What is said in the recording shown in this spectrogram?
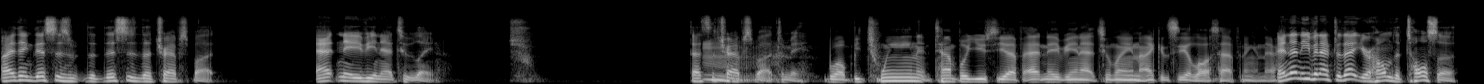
I think this is the this is the trap spot at Navy and at Tulane. That's the trap hmm. spot to me. Well, between Temple, UCF, at Navy, and at Tulane, I could see a loss happening in there. And then even after that, you're home to Tulsa,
